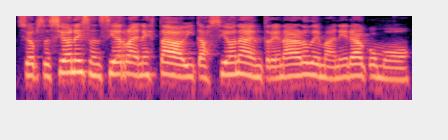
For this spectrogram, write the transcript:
se obsesiona y se encierra en esta habitación a entrenar de manera como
